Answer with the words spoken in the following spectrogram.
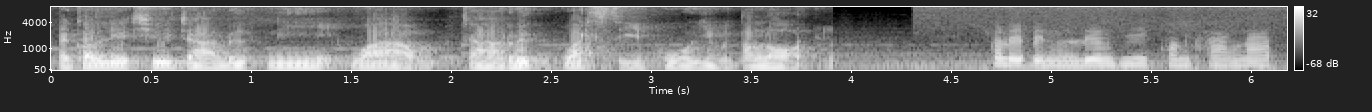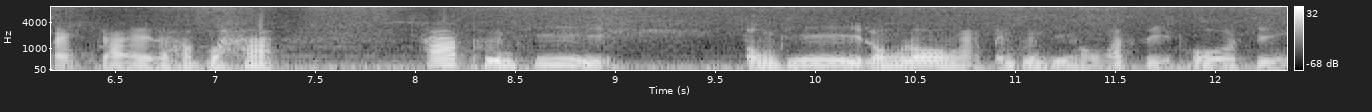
แล้วก็เรียกชื่อจารึกนี้ว่าจารึกวัดสีโพอยู่ตลอด ก็เลยเป็นเรื่องที่ค่อนข้างน่าแปลกใจนะครับว่าถ้าพื้นที่ตรงที่โล่งๆอะเป็นพื้นที่ของวัดศรีโพจริง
